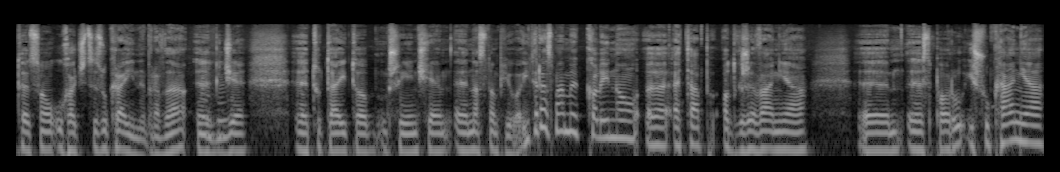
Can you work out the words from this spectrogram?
to są uchodźcy z Ukrainy, prawda? E, mhm. Gdzie e, tutaj to przyjęcie nastąpiło. I teraz mamy kolejną etap odgrzewania sporu i szukania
